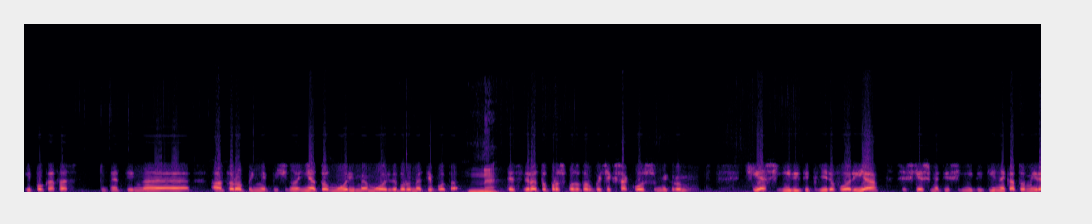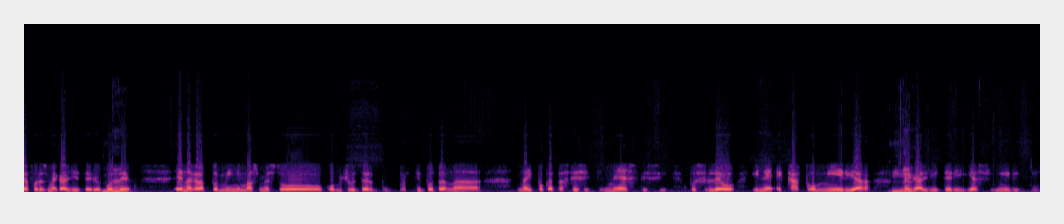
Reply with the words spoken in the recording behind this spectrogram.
υποκαταστήσουν την ε, ανθρώπινη επικοινωνία το μούρι με μούρι, δεν μπορούν με τίποτα. Ναι. Έτσι δηλαδή το πρόσωπο του ανθρώπου έχει 600 μικρομέτρους και η ασυνείδητη πληροφορία σε σχέση με τη συνειδητή είναι εκατομμύρια φορές μεγαλύτερη. Οπότε ναι ένα γραπτό μήνυμα μέσα στο κομπιούτερ τίποτα να, να υποκαταστήσει την αίσθηση που σου λέω είναι εκατομμύρια ναι. μεγαλύτερη η ασυνείδητη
